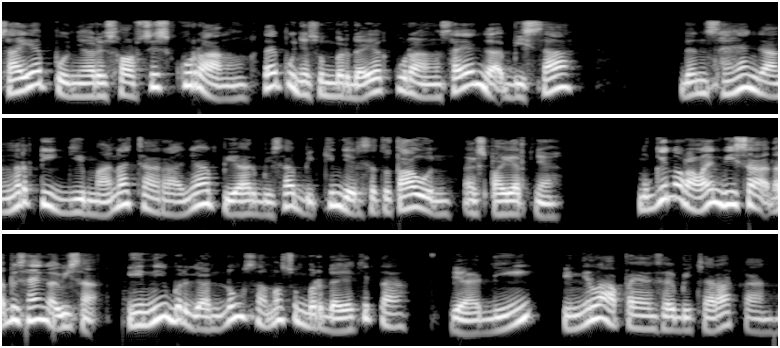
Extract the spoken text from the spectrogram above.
saya punya resources kurang, saya punya sumber daya kurang, saya nggak bisa dan saya nggak ngerti gimana caranya biar bisa bikin jadi satu tahun expirednya. Mungkin orang lain bisa, tapi saya nggak bisa. Ini bergantung sama sumber daya kita. Jadi, inilah apa yang saya bicarakan.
